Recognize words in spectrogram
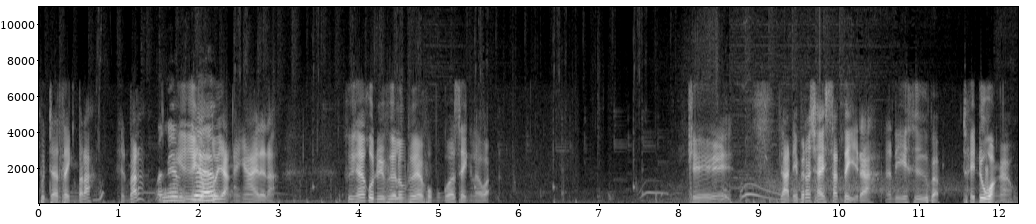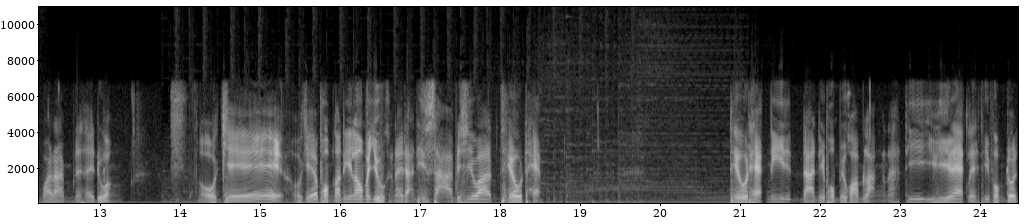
คุณจะเซ็งปะล่ะเห็นปะล่ะ My name นี่ is คือยก Jeff. ตัวอย่างง่ายๆเลยนะคือแค่คุณมีเพื่อนร่วมทีมแบบผมผมก็เซ็งแล้วอะโอเคด่านนี้ไม่ต้องใช้สตินะอันนี้คือแบบใช้ดวงอะผมว่าด่านมันได้ใช้ดวงโอเค โอเคครับผมตอนนี้เรามาอยู่กันในด่านที่สามที่ชื่อว่า Tail Tag Tail Tag นี่ด่านนี้ผมมีความหลังนะ ที่ EP แรกเลยที่ผมโดน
